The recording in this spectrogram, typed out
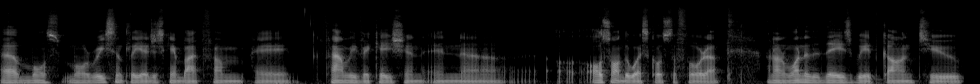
Uh, most more recently, I just came back from a family vacation in uh, also on the west coast of Florida, and on one of the days we had gone to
